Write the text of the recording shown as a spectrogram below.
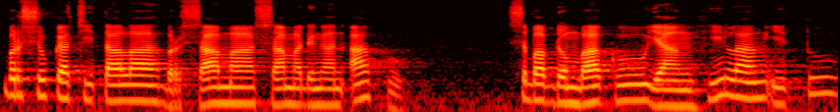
"Bersukacitalah bersama-sama dengan aku, sebab dombaku yang hilang itu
